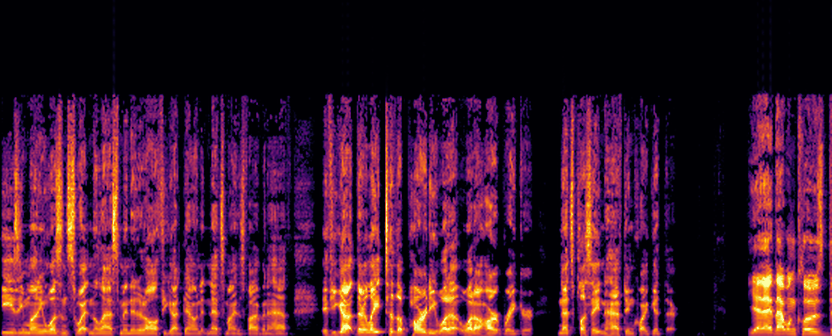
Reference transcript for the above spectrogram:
Easy money wasn't sweating the last minute at all. If you got down at Nets minus five and a half, if you got there late to the party, what a what a heartbreaker. Nets plus eight and a half didn't quite get there. Yeah, that, that one closed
